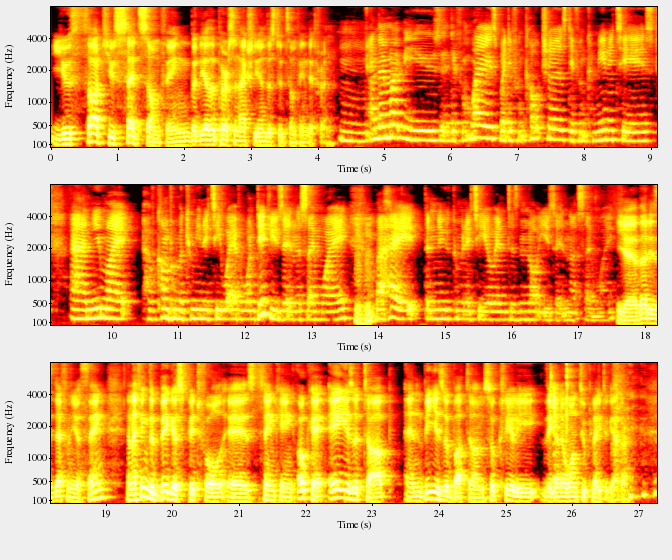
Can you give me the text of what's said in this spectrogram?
you thought you said something, but the other person actually understood something different. Mm, and they might be used in different ways by different cultures, different communities, and you might have come from a community where everyone did use it in the same way, mm-hmm. but hey, the new community you're in does not use it in that same way. Yeah, that is definitely a thing. And I think the biggest pitfall is thinking, okay, A is a top and B is a bottom, so clearly they're going to want to play together.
